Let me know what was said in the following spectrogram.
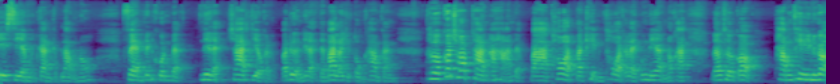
อเชียเหมือนกันกับเราเนาะแฟนเป็นคนแบบนี่แหละ ชาติเดียวกับป้าเดือนนี่แหละแต่บ้านเราอยู่ตรงข้ามกัน เธอก็ชอบทานอาหารแบบปลาทอดปลาเค็มทอดอะไรพวกนี้นะคะ แล้วเธอก็ทำทีนึงก็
